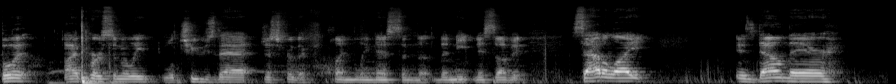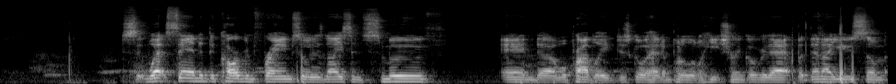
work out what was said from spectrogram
But I personally will choose that just for the cleanliness and the, the neatness of it. Satellite is down there. Wet sanded the carbon frame so it is nice and smooth. And uh, we'll probably just go ahead and put a little heat shrink over that. But then I use some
